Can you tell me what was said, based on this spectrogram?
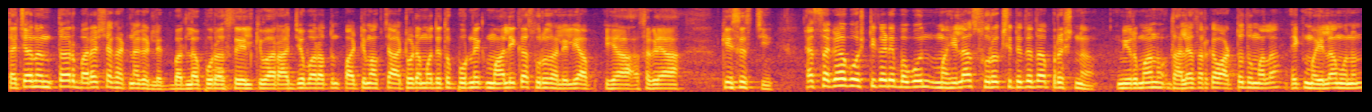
त्याच्यानंतर बऱ्याचशा घटना घडल्यात बदलापूर असेल किंवा राज्यभरातून पाठीमागच्या आठवड्यामध्ये तर पूर्ण एक मालिका सुरू झालेली आप ह्या सगळ्या केसेसची. ह्या सगळ्या गोष्टीकडे बघून महिला सुरक्षिततेचा प्रश्न निर्माण झाल्यासारखा वाटतो तुम्हाला? एक महिला म्हणून?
